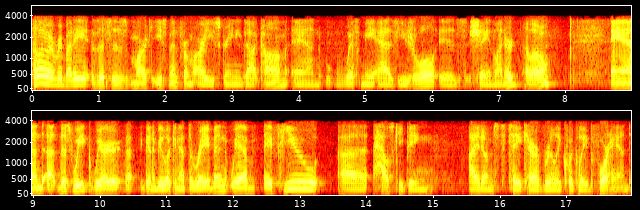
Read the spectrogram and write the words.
Hello, everybody. This is Mark Eastman from RUScreening.com, and with me, as usual, is Shane Leonard. Hello. And uh, this week, we're uh, going to be looking at The Raven. We have a few uh, housekeeping items to take care of really quickly beforehand.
